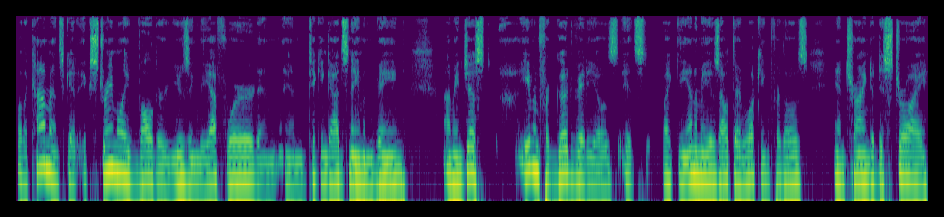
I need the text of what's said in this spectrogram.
Well, the comments get extremely vulgar, using the F word and and taking God's name in vain. I mean, just even for good videos, it's like the enemy is out there looking for those and trying to destroy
